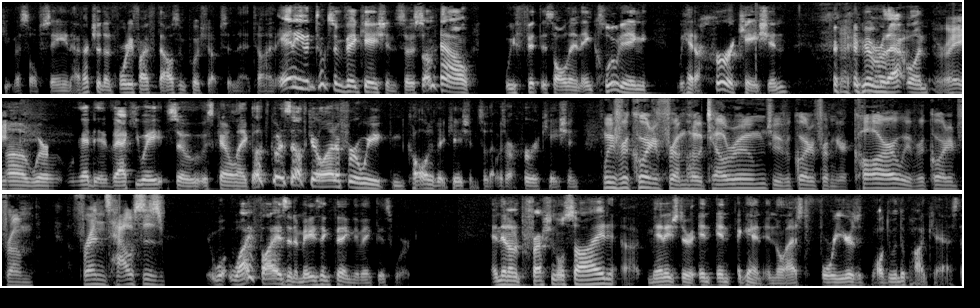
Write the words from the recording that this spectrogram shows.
keep myself sane. I've actually done 45,000 push-ups in that time, and even took some vacations. So somehow we fit this all in, including we had a hurricane Remember that one, right? Uh, where we had to evacuate, so it was kind of like let's go to South Carolina for a week and call it a vacation. So that was our hurricane. We've recorded from hotel rooms. We've recorded from your car. We've recorded from friends' houses. W- Wi-Fi is an amazing thing to make this work. And then on the professional side, uh, managed their in, in, again in the last four years while doing the podcast.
